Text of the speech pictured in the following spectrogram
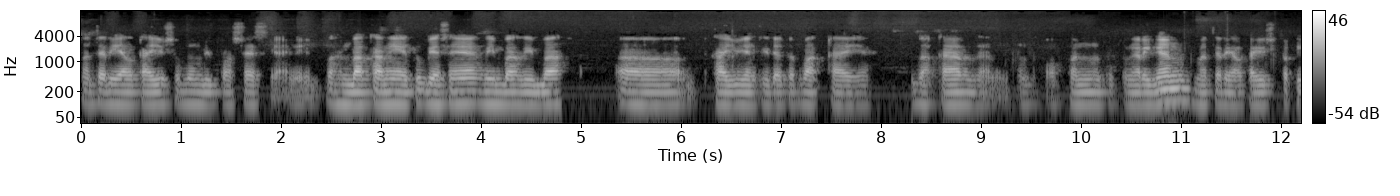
material kayu sebelum diproses ya. Ini bahan bakarnya itu biasanya limbah-limbah eh, kayu yang tidak terpakai ya bakar dan untuk oven untuk pengeringan material kayu seperti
